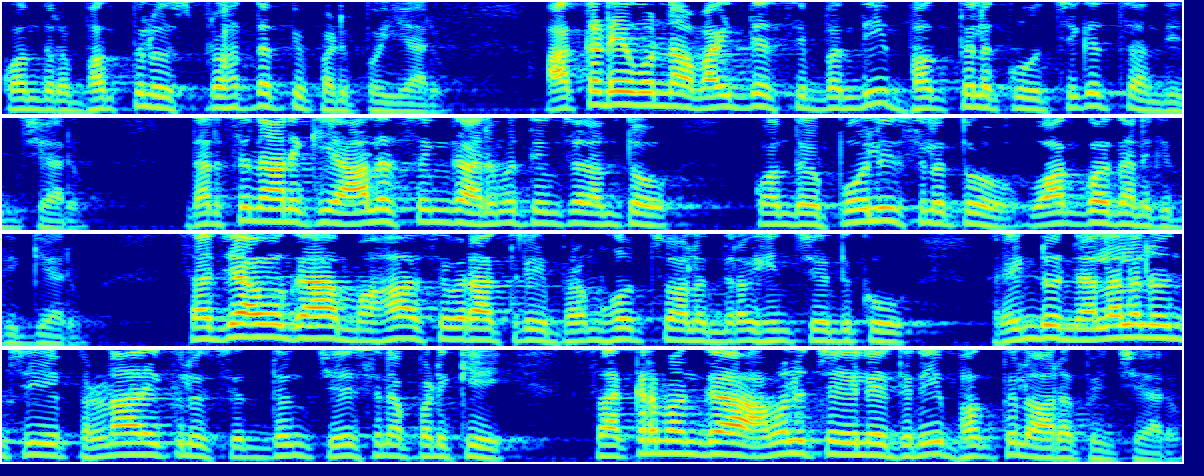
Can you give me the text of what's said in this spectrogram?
కొందరు భక్తులు స్పృహ తప్పి పడిపోయారు. అక్కడే ఉన్న వైద్య సిబ్బంది భక్తులకు చికిత్స అందించారు. దర్శనానికి ఆలస్యంగా అనుమతించడంతో కొందరు పోలీసులతో వాగ్వాదానికి దిగారు. సజావుగా మహాశివరాత్రి బ్రహ్మోత్సవాలు నిర్వహించేందుకు రెండు నెలల నుంచి ప్రణాళికలు సిద్ధం చేసినప్పటికీ సక్రమంగా అమలు చేయలేదని భక్తులు ఆరోపించారు.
